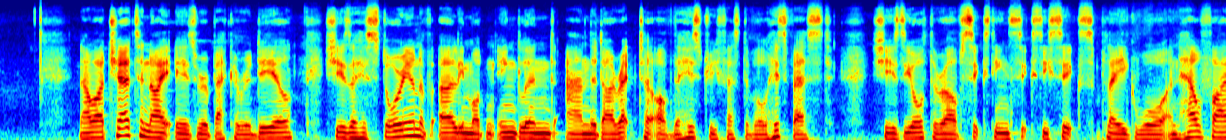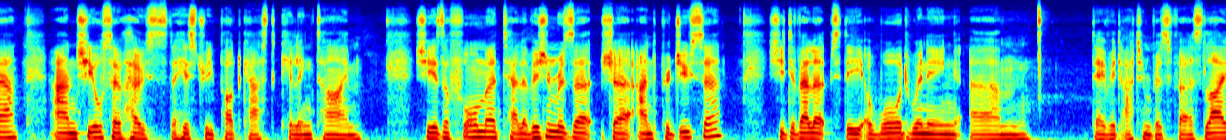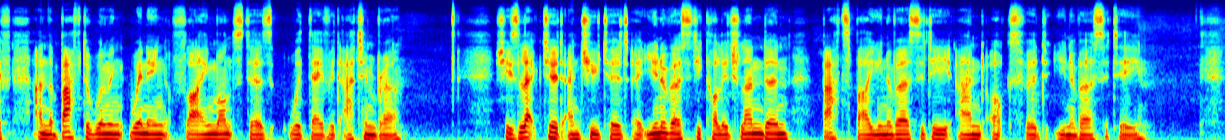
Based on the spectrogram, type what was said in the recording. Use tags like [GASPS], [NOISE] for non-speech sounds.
Now, our chair tonight is Rebecca Rideal. She is a historian of early modern England and the director of the history festival HistFest. She is the author of 1666 Plague, War and Hellfire, and she also hosts the history podcast Killing Time. She is a former television researcher and producer. She developed the award winning um, David Attenborough's First Life and the BAFTA winning Flying Monsters with David Attenborough. She's lectured and tutored at University College London, Bath Spa University, and Oxford University.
